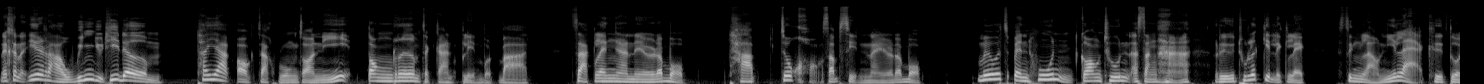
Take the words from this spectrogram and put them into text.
ในขณะที่เราวิ่งอยู่ที่เดิม ถ้าอยากออกจากวงจรนี้ต้องเริ่มจากการเปลี่ยนบทบาท จากแรงงานในระบบ ทับเจ้าของทรัพย์สินในระบบ ไม่ว่าจะเป็นหุ้นกองทุนอสังหา หรือธุรกิจเล็กๆ ซึ่งเหล่านี้แหละคือตัว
